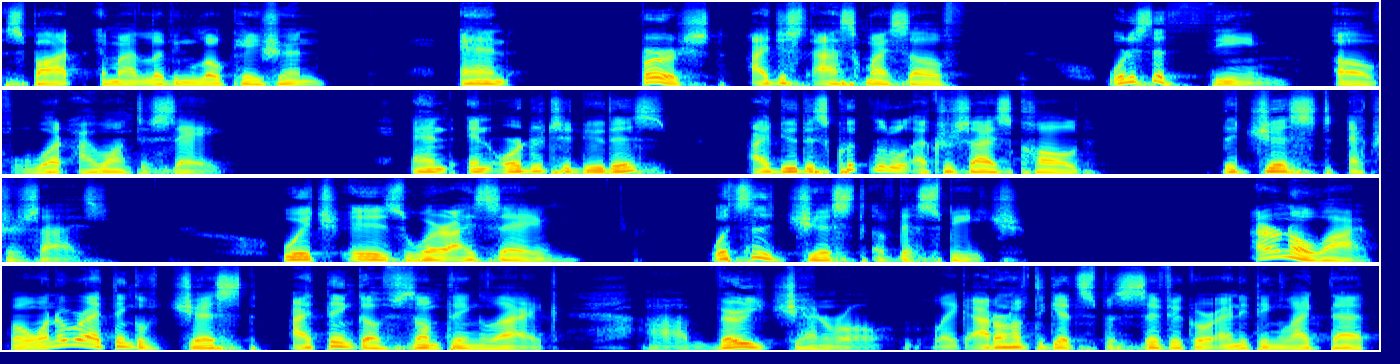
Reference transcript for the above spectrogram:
spot in my living location. And first, I just ask myself, what is the theme of what I want to say? And in order to do this, I do this quick little exercise called the gist exercise, which is where I say, what's the gist of this speech? I don't know why, but whenever I think of gist, I think of something like uh, very general. Like I don't have to get specific or anything like that.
